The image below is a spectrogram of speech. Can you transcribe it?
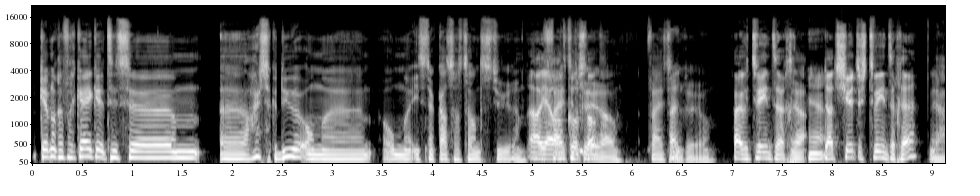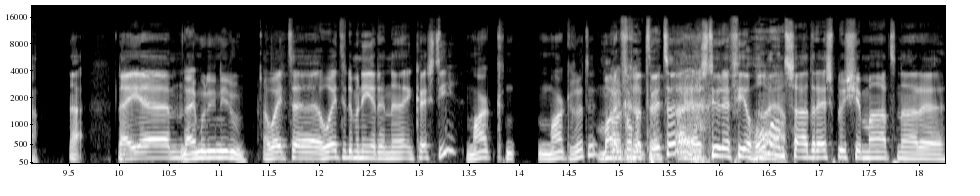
Ik heb nog even gekeken. Het is ehm, eh, hartstikke duur om, eh, om iets naar Kazachstan te sturen. Oh ja, wat 50 kost dat? euro. 25 euro. 25. Ja. Ja. Dat shirt is 20, hè? Ja. Nee, ehm, Nee, moet je niet doen. Hoe, heet, eh, hoe heette de meneer in, in kwestie? Mark, Mark Rutte? Mark, van der Rutte. Putten. Ah, ja. Stuur even via Hollandse adres plus je maat naar eh,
